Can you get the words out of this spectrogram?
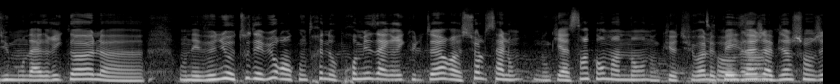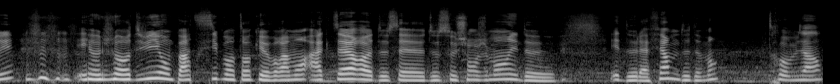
du monde agricole. Euh, on est venu au tout début rencontrer nos premiers agriculteurs euh, sur le salon, donc il y a cinq ans maintenant. Donc tu vois, le paysage a bien changé. et aujourd'hui, on participe en tant que vraiment acteur de ce, changement et de, et de la ferme de demain. Trop bien.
